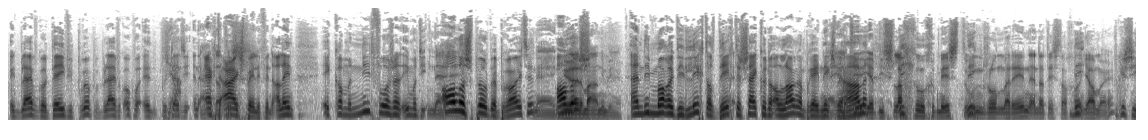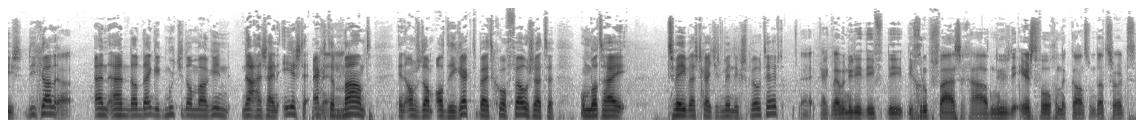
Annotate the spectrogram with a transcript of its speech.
ik blijf ook wel Davy Pruppen, blijf ik ook wel in potentie een ja, echte Ajax-speler vinden. Alleen, ik kan me niet voorstellen dat iemand die Nee. alles speelt bij Brighton, nee, alles, helemaal niet meer. en die markt die ligt al dicht, dus zij kunnen al lang en breed niks meer halen. die- Je hebt die slag toen gemist toen rond Marin. En dat is dan gewoon die- jammer. Precies, die gaan... Ja. En, en dan denk ik, moet je dan Marin na zijn eerste echte maand in Amsterdam al direct bij het grof vuil zetten. Omdat hij twee wedstrijdjes minder gespeeld heeft. Nee, kijk, we hebben nu die, die, die, die groepsfase gehaald. Nu is de eerstvolgende kans om dat soort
